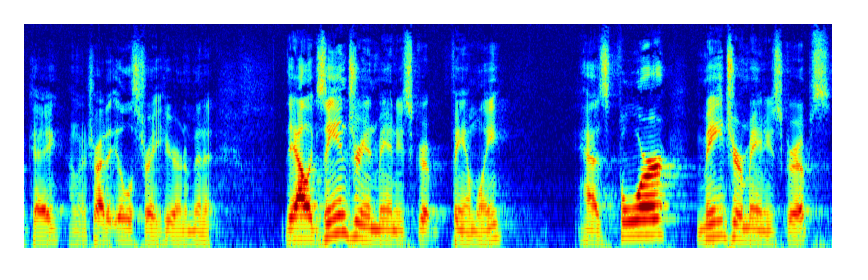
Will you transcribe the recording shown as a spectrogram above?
okay? I'm going to try to illustrate here in a minute. The Alexandrian manuscript family has four major manuscripts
